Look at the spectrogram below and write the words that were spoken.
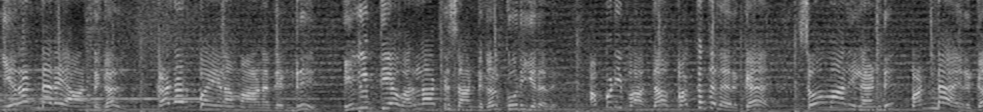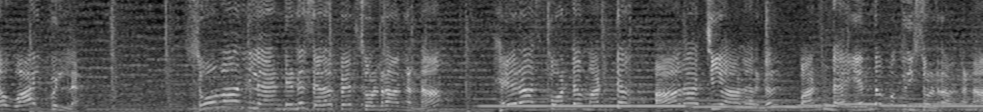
இரண்டரை ஆண்டுகள் கடற்பயணமானதென்று எகிப்திய வரலாற்று சான்றுகள் கூறுகிறது. அப்படி பார்த்தா பக்கத்துல இருக்க சோமாலிலாண்டு பண்டா இருக்க வாய்ப்பு வாய்ப்பில்லை. சோமாலிலாண்டுன்னு சில பேர் சொல்றாங்கன்னா ஹெராஸ் போன்ற மற்ற ஆராய்ச்சியாளர்கள் பண்ட எந்த பகுதி சொல்றாங்கன்னா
